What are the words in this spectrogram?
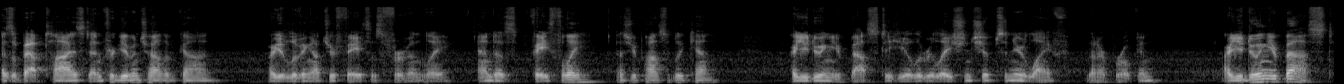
as a baptized and forgiven child of God? Are you living out your faith as fervently and as faithfully as you possibly can? Are you doing your best to heal the relationships in your life that are broken? Are you doing your best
